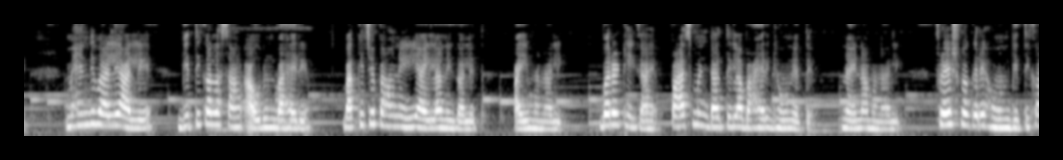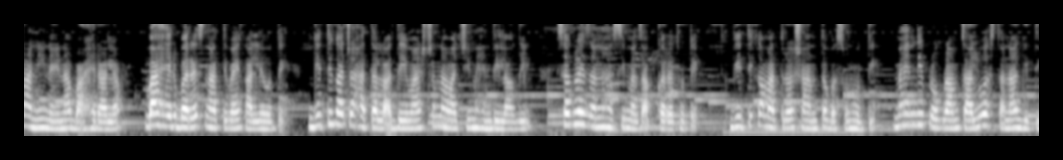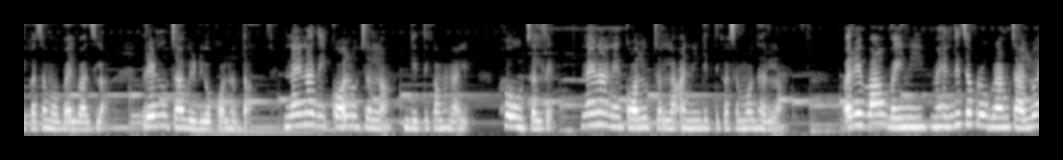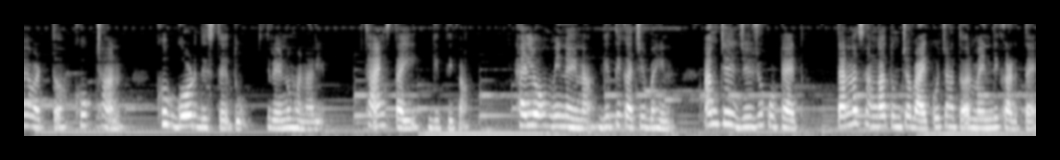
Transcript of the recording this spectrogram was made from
मेहंदीवाले आले गीतिकाला सांग आवरून बाहेर ये. बाकीचे पाहुणे यायला निघालेत. आई म्हणाली बरं ठीक आहे. पाच मिनटात तिला बाहेर घेऊन येते. नैना म्हणाली फ्रेश वगैरे होऊन गीतिका आणि नैना बाहेर आल्या. बाहेर बरेच नातेवाईक आले होते. गीतिकाच्या हाताला देवांशच्या नावाची मेहंदी लागली. सगळेजण हसी मजाक करत होते. गीतिका मात्र शांत बसून होती. मेहंदी प्रोग्राम चालू असताना गीतिकाचा मोबाईल वाजला. रेणूचा व्हिडिओ कॉल होता. नैनादी कॉल उचलला गीतिका म्हणाली. हो उचलते. नैनाने कॉल उचलला आणि गीतिकासमोर धरला. अरे वा वहिनी मेहंदीचा प्रोग्राम चालू आहे वाटतं. खूप छान. खूप गोड दिसते तू रेणू म्हणाली. थँक्स ताई गीतिका. हॅलो मी नैना गीतिकाची बहीण. आमचे जिजू कुठे आहेत? त्यांना सांगा तुमच्या बायकोच्या हातावर मेहंदी काढताय.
